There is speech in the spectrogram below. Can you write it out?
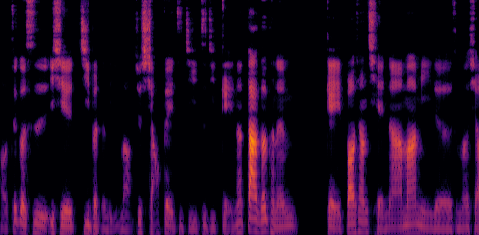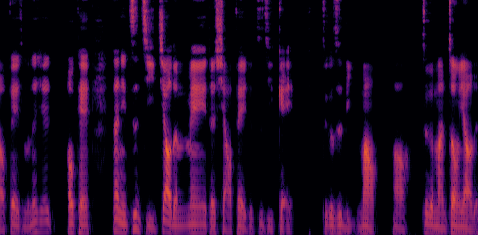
哦。这个是一些基本的礼貌，就小费自己自己给，那大哥可能。给包厢钱啊，妈咪的什么小费什么那些，OK。那你自己叫的妹的小费就自己给，这个是礼貌哦，这个蛮重要的。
